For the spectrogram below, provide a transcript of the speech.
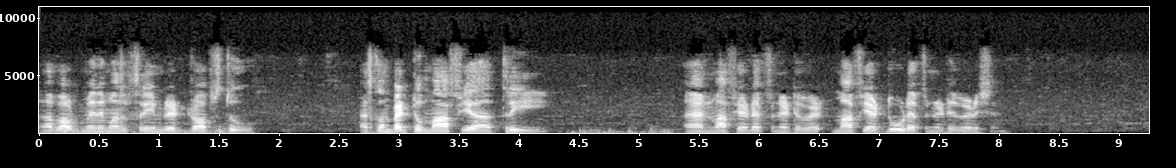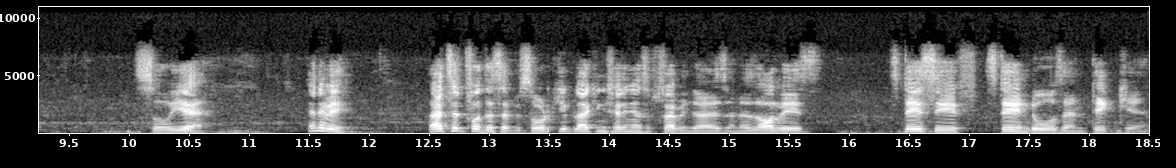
About minimal frame rate drops too. As compared to mafia 3 and mafia definitive mafia 2 definitive edition. So yeah. Anyway that's it for this episode. Keep liking sharing and subscribing guys. And as always stay safe stay indoors and take care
